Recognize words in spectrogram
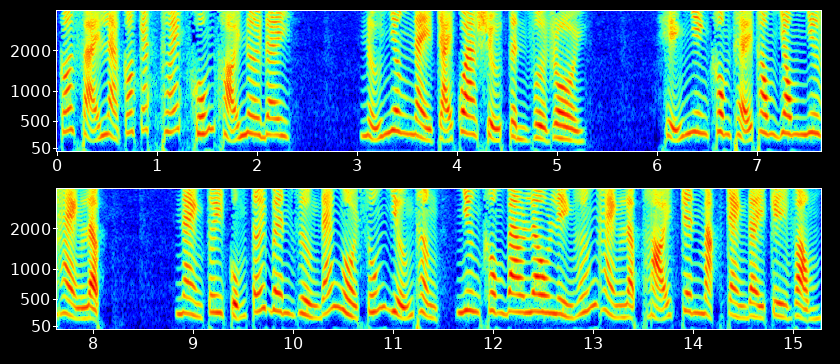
Có phải là có cách thoát khốn khỏi nơi đây? Nữ nhân này trải qua sự tình vừa rồi. Hiển nhiên không thể thông dong như Hàng Lập. Nàng tuy cũng tới bên giường đá ngồi xuống dưỡng thần, nhưng không bao lâu liền hướng Hàng Lập hỏi trên mặt tràn đầy kỳ vọng.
